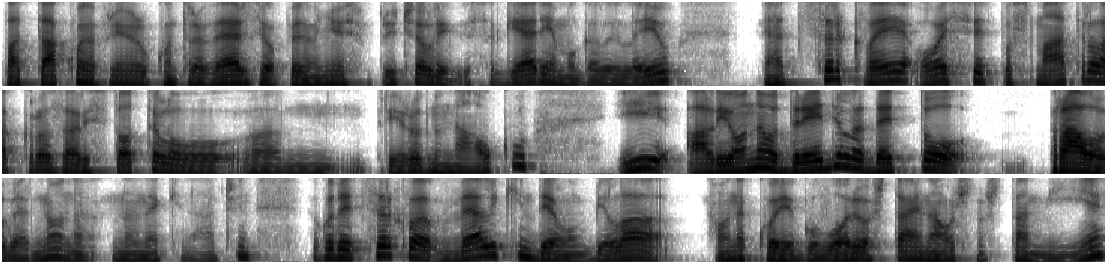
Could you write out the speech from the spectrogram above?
pa tako, na primjer, u kontraverziji, opet o njoj smo pričali sa Gerijem o Galileju, a, crkva je ovaj svet posmatrala kroz Aristotelovu a, prirodnu nauku, i, ali ona odredila da je to pravoverno na, na neki način, tako da je crkva velikim delom bila ona koja je govorila šta je naučno, šta nije,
